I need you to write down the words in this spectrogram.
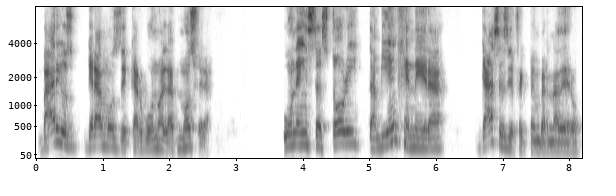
varios gramos de carbono a la atmósfera. Una Insta Story también genera gases de efecto invernadero.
